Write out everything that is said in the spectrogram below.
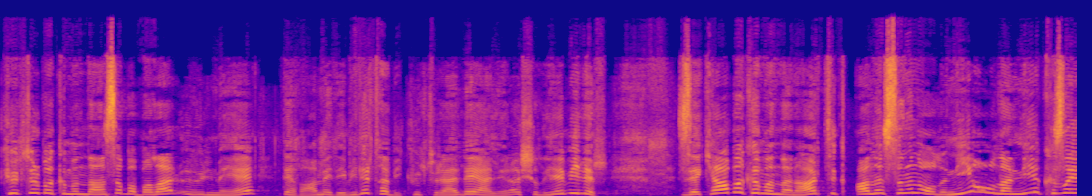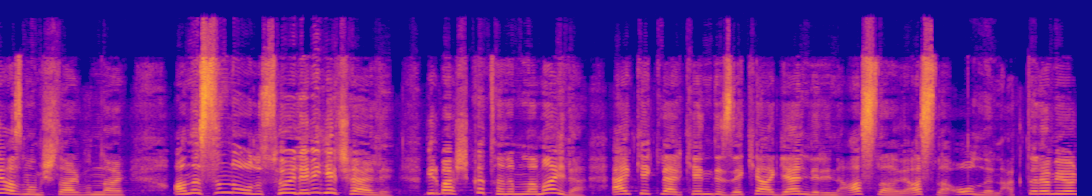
Kültür bakımındansa babalar övülmeye devam edebilir tabii kültürel değerleri aşılayabilir. Zeka bakımından artık anasının oğlu niye oğlan niye kıza yazmamışlar bunlar? Anasının oğlu söylemi geçerli. Bir başka tanımlamayla erkekler kendi zeka genlerini asla ve asla oğullarına aktaramıyor.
